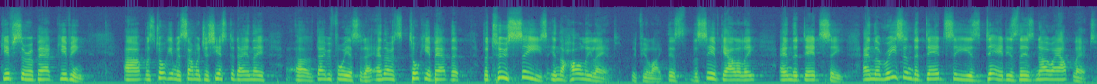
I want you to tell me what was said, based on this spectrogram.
Gifts are about giving. I uh, was talking with someone just yesterday, and they, uh, day before yesterday, and they were talking about the, the two seas in the Holy Land, if you like. There's the Sea of Galilee and the Dead Sea. And the reason the Dead Sea is dead is there's no outlet,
